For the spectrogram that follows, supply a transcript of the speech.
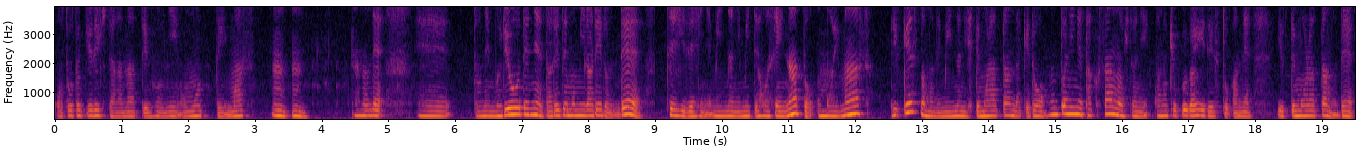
お届けできたらなっていうふうに思っています。うんうんなのでえー、っとね無料でね誰でも見られるんでぜひぜひねみんなに見てほしいなと思いますリクエストもねみんなにしてもらったんだけど本当にねたくさんの人にこの曲がいいですとかね言ってもらったので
